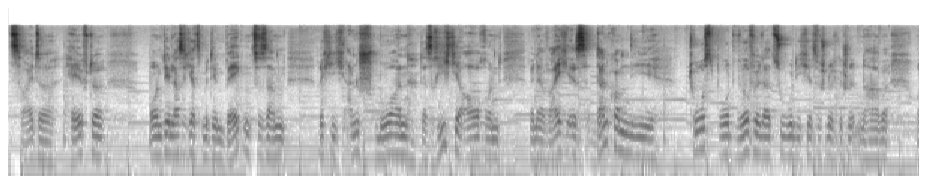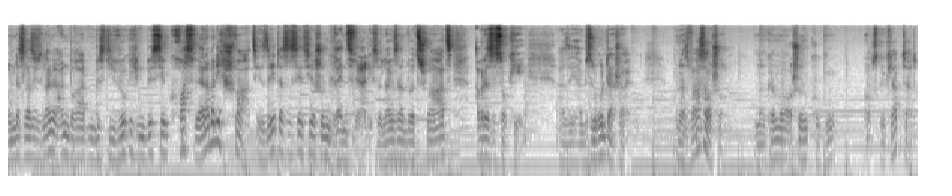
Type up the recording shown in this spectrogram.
zweite Hälfte. Und den lasse ich jetzt mit dem Bacon zusammen richtig anschmoren. Das riecht ja auch und wenn er weich ist, dann kommen die Toastbrotwürfel dazu, die ich hier zwischendurch geschnitten habe. Und das lasse ich so lange anbraten, bis die wirklich ein bisschen kross werden, aber nicht schwarz. Ihr seht, das ist jetzt hier schon grenzwertig. So langsam wird es schwarz, aber das ist okay. Also ein bisschen runterschalten. Und das war es auch schon. Und dann können wir auch schon gucken, ob es geklappt hat.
